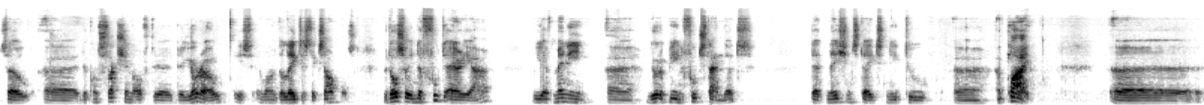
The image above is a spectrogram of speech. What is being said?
So uh, the construction of the, the euro is one of the latest examples. But also in the food area, we have many uh, European food standards that nation states need to uh, apply. Uh,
